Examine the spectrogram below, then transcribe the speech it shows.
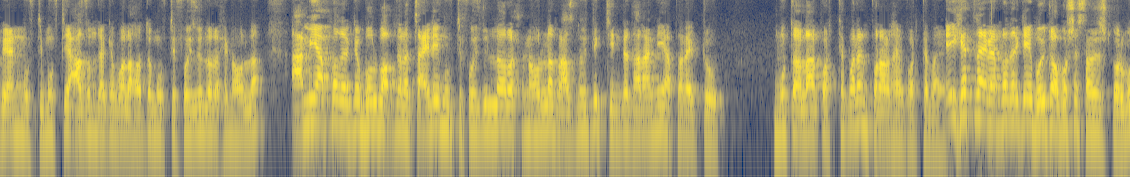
গ্র্যান্ড মুফতি মুফতি আজম যাকে বলা হতো, মুফতি ফৈজুল্লাহ রহিমাউল্লাহ আমি আপনাদেরকে বলব, আপনারা চাইলেই মুফতি ফৈজুল্লাহ রহিমাউল্লাহ রাজনৈতিক চিন্তাধারা নিয়ে আপনারা একটু মুতালা করতে পারেন পড়ালেখা করতে পারেন। এই ক্ষেত্রে আমি আপনাদেরকে এই বইটা অবশ্যই সাজেস্ট করব।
